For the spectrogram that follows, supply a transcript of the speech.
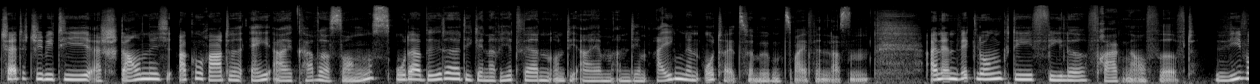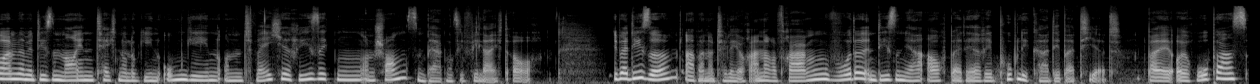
ChatGBT, erstaunlich akkurate AI-Cover-Songs oder Bilder, die generiert werden und die einem an dem eigenen Urteilsvermögen zweifeln lassen. Eine Entwicklung, die viele Fragen aufwirft. Wie wollen wir mit diesen neuen Technologien umgehen und welche Risiken und Chancen bergen sie vielleicht auch? Über diese, aber natürlich auch andere Fragen wurde in diesem Jahr auch bei der Republika debattiert, bei Europas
